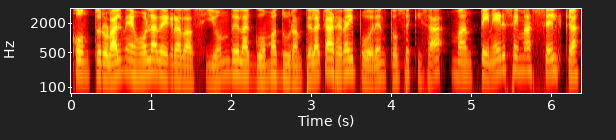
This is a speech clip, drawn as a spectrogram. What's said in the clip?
controlar mejor la degradación de las gomas durante la carrera y poder entonces quizás mantenerse más cerca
